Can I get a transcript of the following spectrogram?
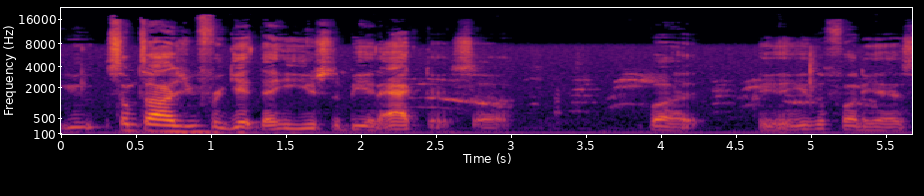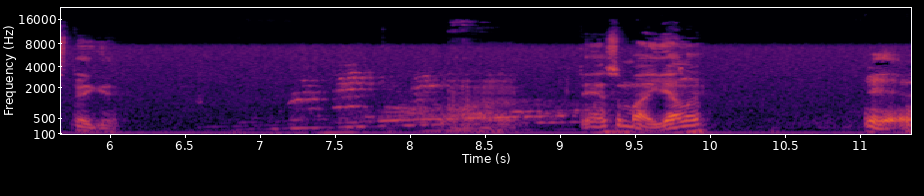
you sometimes you forget that he used to be an actor. So, but yeah, he's a funny ass nigga. Uh, damn, somebody yelling. Yeah.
